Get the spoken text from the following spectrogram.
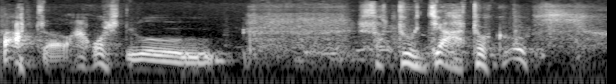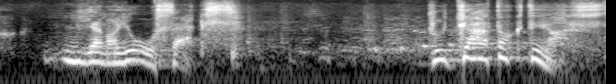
hát most jó. Szóval tudjátok, milyen a jó szex. Tudjátok ti azt?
